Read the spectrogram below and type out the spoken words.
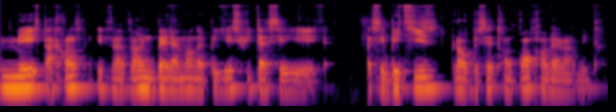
Mais par contre, il va avoir une belle amende à payer suite à ses, à ses bêtises lors de cette rencontre envers l'arbitre.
